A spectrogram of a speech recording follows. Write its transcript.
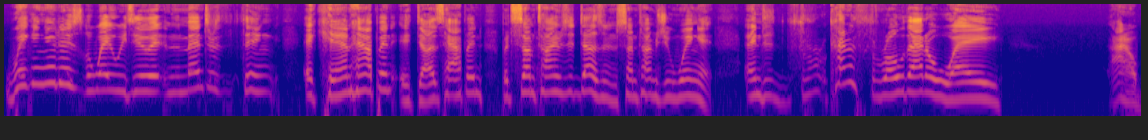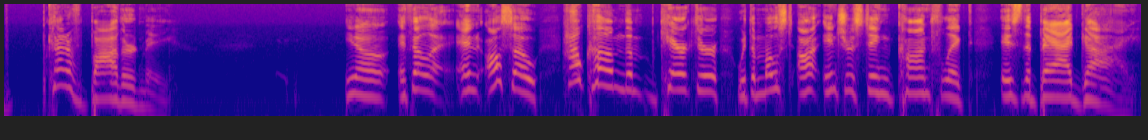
winging it is the way we do it. And the mentor thing, it can happen, it does happen, but sometimes it doesn't. Sometimes you wing it, and to th- kind of throw that away I don't know, kind of bothered me. You know, it felt like, and also, how come the character with the most uh, interesting conflict is the bad guy?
